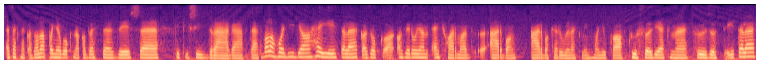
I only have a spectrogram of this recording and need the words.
ezeknek az alapanyagoknak a beszerzése, nekik is így drágább. Tehát valahogy így a helyi ételek azok azért olyan egyharmad árban, árba kerülnek, mint mondjuk a külföldieknek főzött ételek.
